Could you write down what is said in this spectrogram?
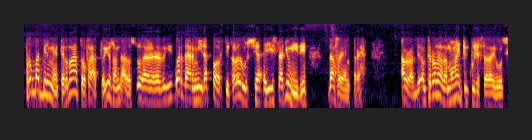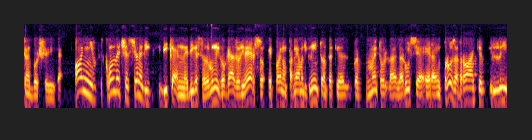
Probabilmente per un altro fatto. Io sono andato a riguardarmi i rapporti tra la Russia e gli Stati Uniti da sempre. Allora, perlomeno dal momento in cui c'è stata la rivoluzione bolscevica. Ogni, con l'eccezione di, di, Kennedy, che è stato l'unico caso diverso, e poi non parliamo di Clinton perché in quel momento la, la Russia era implosa, però anche lì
